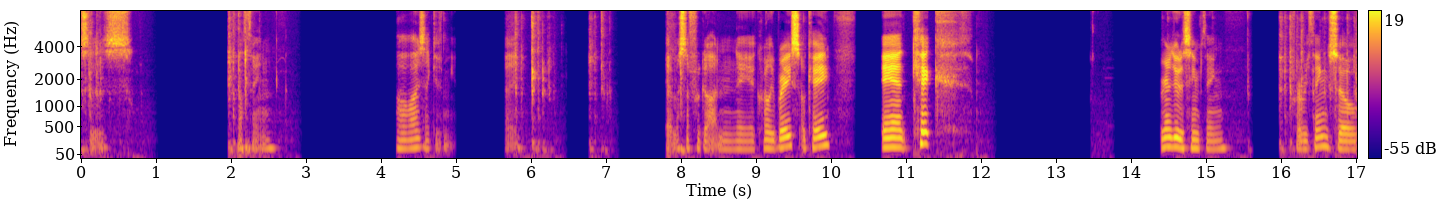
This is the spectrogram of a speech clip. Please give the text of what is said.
This is nothing. Oh, why is that giving me? Okay. Yeah, I must have forgotten a curly brace. Okay, and kick we're gonna do the same thing for everything. So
